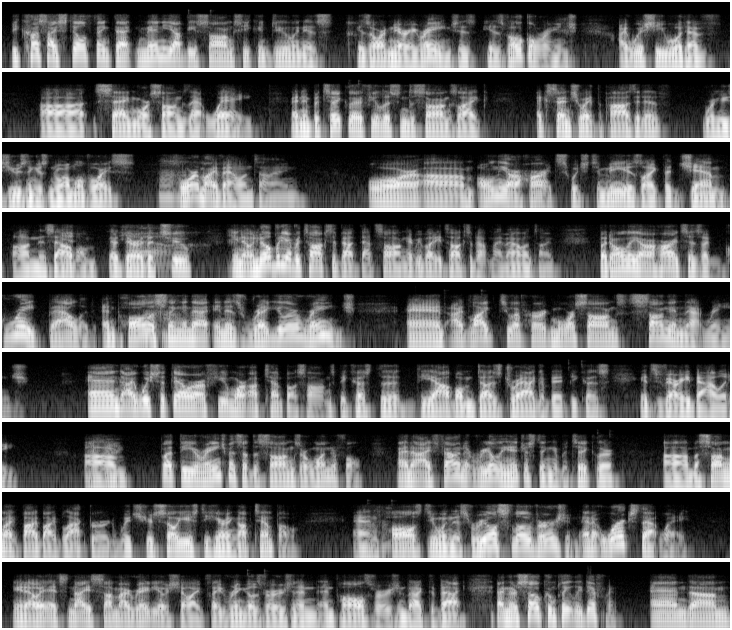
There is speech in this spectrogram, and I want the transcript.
because I still think that many of these songs he can do in his his ordinary range, his his vocal range. I wish he would have uh, sang more songs that way. And in particular, if you listen to songs like Accentuate the Positive, where he's using his normal voice, or My Valentine, or um, Only Our Hearts, which to me is like the gem on this album. There, there are the two, you know, nobody ever talks about that song. Everybody talks about My Valentine. But Only Our Hearts is a great ballad, and Paul is singing that in his regular range. And I'd like to have heard more songs sung in that range. And I wish that there were a few more up tempo songs because the, the album does drag a bit because it's very ballady. Um, but the arrangements of the songs are wonderful. And I found it really interesting in particular. Um, a song like Bye Bye Blackbird, which you're so used to hearing up tempo. And Paul's doing this real slow version, and it works that way. You know, it's nice on my radio show. I played Ringo's version and, and Paul's version back to back, and they're so completely different. And, um,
